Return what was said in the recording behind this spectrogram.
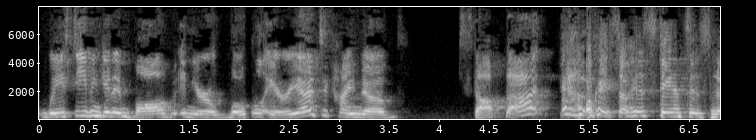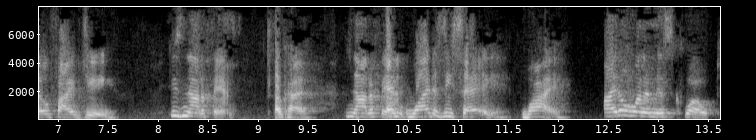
ways to even get involved in your local area to kind of stop that. okay, so his stance is no 5G. He's not a fan. Okay. Not a fan. And why does he say? Why? I don't want to misquote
